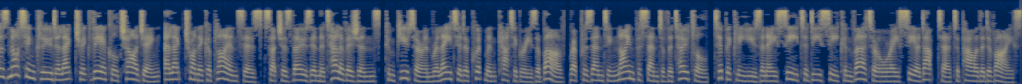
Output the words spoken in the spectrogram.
Does not include electric vehicle charging, electronic appliances such as those in the televisions, computer and related equipment categories above, representing 9% of the total, typically use an AC to DC converter or AC adapter to power the device.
